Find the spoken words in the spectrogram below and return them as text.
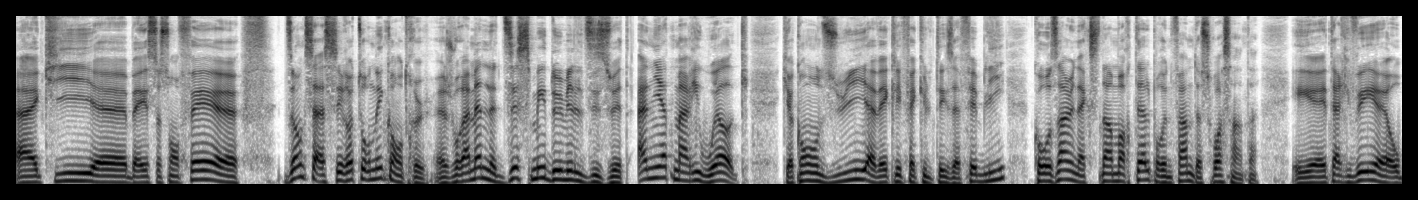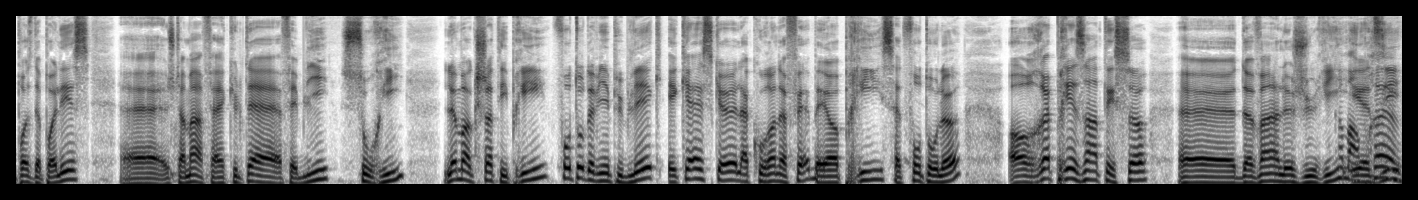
euh, qui euh, ben, se sont fait... euh, disons que ça s'est retourné contre eux. Je vous ramène le 10 mai 2018. Agnette Marie Welk, qui a conduit avec les facultés affaiblies, causant un accident mortel pour une femme de 60 ans. Et est arrivée au poste de police, justement, faculté affaiblie, sourit. Le mugshot est pris, photo devient publique, et qu'est-ce que la couronne a fait? Ben, a pris cette photo-là, a représenté ça euh, devant le jury Comme et a preuve. dit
